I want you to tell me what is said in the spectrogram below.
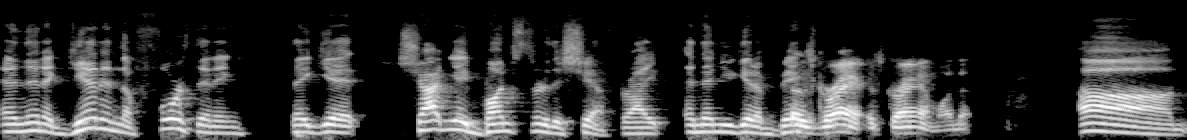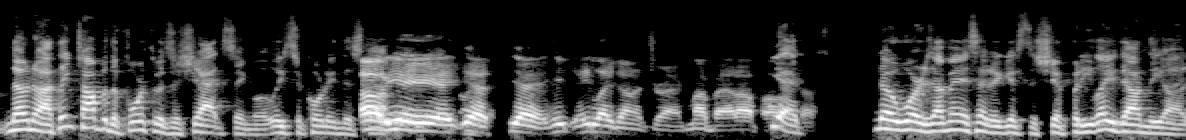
and then again in the fourth inning they get Chatagnier bunts through the shift, right? And then you get a big. It was Graham. It was Graham, wasn't it? um, no, no, I think top of the fourth was a Shat single, at least according to this. Oh yeah, yeah, yeah, yeah. He he laid down a drag. My bad. I Yeah. No worries. I may have said it against the shift, but he lays down the uh,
